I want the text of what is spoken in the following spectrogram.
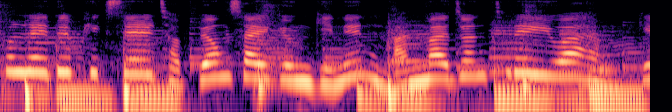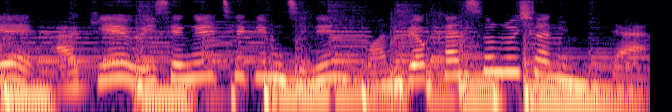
폴레드 픽셀 젖병 살균기는 만마존 트레이와 함께 아기의 위생을 책임지는 완벽한 솔루션입니다.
